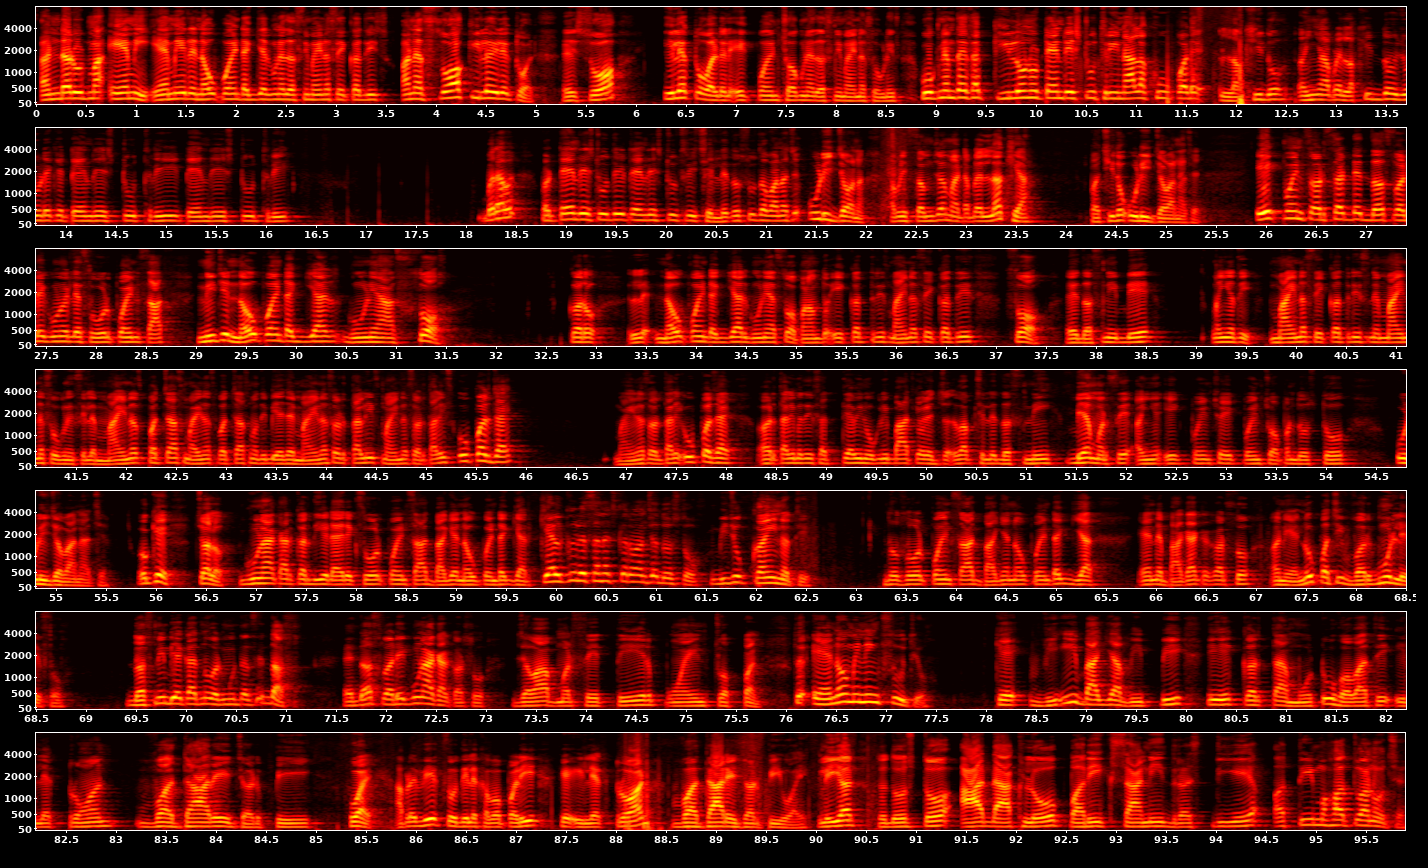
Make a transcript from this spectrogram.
અંડરવુડમાં એમઈ એમઈ એટલે નવ પોઈન્ટ અગિયાર ગુણ્યા દસની માઇનસ એકત્રીસ અને સો કિલો ઇલેક્ટ્રોવોલ્ટ. એ સો ઇલેક્ટ્રોવોલ્ટ એટલે એક પોઈન્ટ છ ગુણ્યા દસની માઇનસ ઓગણીસ. કોકને એમ થાય સાહેબ, કિલોનું ટેન રેસ ટુ થ્રી ના લખવું પડે. લખી દો. અહીંયા આપણે લખી દો જોડે કે ten raise to three ten raise to three બરાબર? પણ ten raise to three ten raise to three છેલ્લે તો શું થવાના છે? ઉડી જ જવાના. આપણી સમજણ માટે આપણે લખ્યા, પછી તો ઉડી જ જવાના છે. એક પોઈન્ટ સડસઠ ને દસ વડે ગુણો એટલે સોળ પોઈન્ટ સાત. નીચે નવ પોઈન્ટ અગિયાર ગુણ્યા સો. કરો. નવ પોઈન્ટ અગિયાર ગુણ્યા સો, પણ આમ તો એકત્રીસ માઇનસ એકત્રીસ, સો. એ દસની બે, અહીંયાથી માઇનસ એકત્રીસ ને માઇનસ ઓગણીસ, એટલે માઇનસ પચાસ, માઇનસ પચાસમાંથી બે જાય, માઇનસ અડતાલીસ માઇનસ અડતાલીસ ઉપર જાય. માઇનસ અડતાલીસ ઉપર જાય, અડતાલીસમાંથી સત્યાવીસ ઓગણીસ બાદ કહેવાય એટલે જવાબ છેલ્લે દસની બે મળશે. અહીંયા એક પોઈન્ટ છ, એક પોઈન્ટ ચોપન દોસ્તો ઉડી જવાના છે. ઓકે, ચલો, ગુણાકાર કરી દઈએ ડાયરેક્ટ સોળ પોઈન્ટ સાત ભાગ્યા નવ પોઈન્ટ અગિયાર. કેલ્ક્યુલેશન જ કરવાનું છે દોસ્તો. બીજું કંઈ નથી. તો સોળ પોઈન્ટ સાત ભાગ્યા નવ પોઈન્ટ અગિયાર એને ભાગાકાર કરશો અને એનું પછી વર્ગમૂળ લેશો. દસની બે ઘાતનું વર્ગમૂળ થશે દસ. એ દસ વડે ગુણાકાર કરશો. જવાબ મળશે તેર પોઈન્ટ ચોપન. તો એનો મિનિંગ શું થયો? કે વીઈ ભાગ્યા વીપી એક કરતાં મોટું હોવાથી ઇલેક્ટ્રોન વધારે ઝડપી હોય. આપણે વેગ શોધીને ખબર પડી કે ઇલેક્ટ્રોન વધારે ઝડપી હોય. ક્લિયર તો દોસ્તો, આ દાખલો પરીક્ષાની દ્રષ્ટિએ અતિ મહત્વનો છે.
